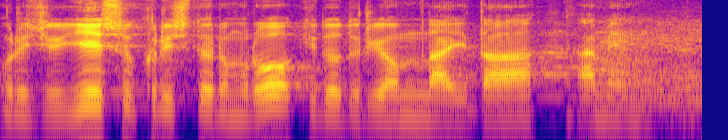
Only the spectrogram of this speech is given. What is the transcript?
우리 주 예수 그리스도 이름으로 기도드리옵나이다 아멘.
